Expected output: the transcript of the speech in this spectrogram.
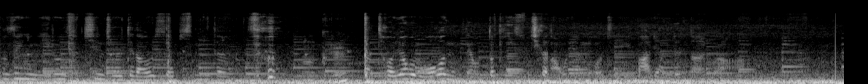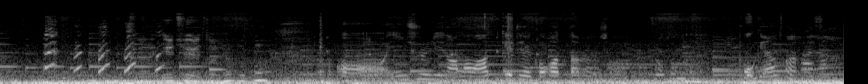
선생님 이런 수치는 절대 나올 수 없습니다. 아 그래? 저녁을 먹었는데 어떻게 이 수치가 나오냐는 거지. 말이 안 된다는 거야. 자, 일주일 더 해보고 어 인슐린 아마 맞게 될 것 같다면서 그러던데 포기하자 그냥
